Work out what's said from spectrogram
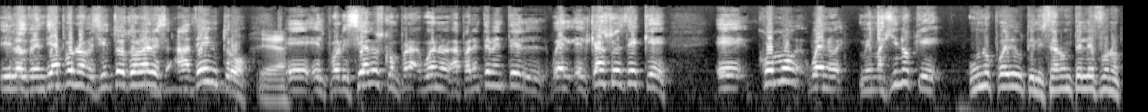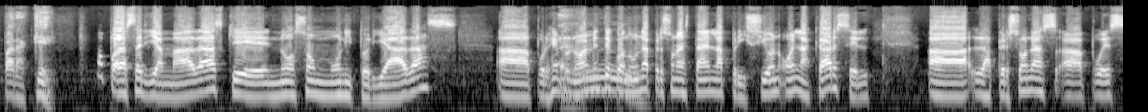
y los vendían por 900 dólares adentro. Yeah. Eh, el policía los compraba, bueno, aparentemente el, el- el caso es de que, eh, ¿cómo? Bueno, me imagino que uno puede utilizar un teléfono para qué. Para hacer llamadas que no son monitoreadas. Ah, por ejemplo, normalmente cuando una persona está en la prisión o en la cárcel, ah, las personas, ah, pues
